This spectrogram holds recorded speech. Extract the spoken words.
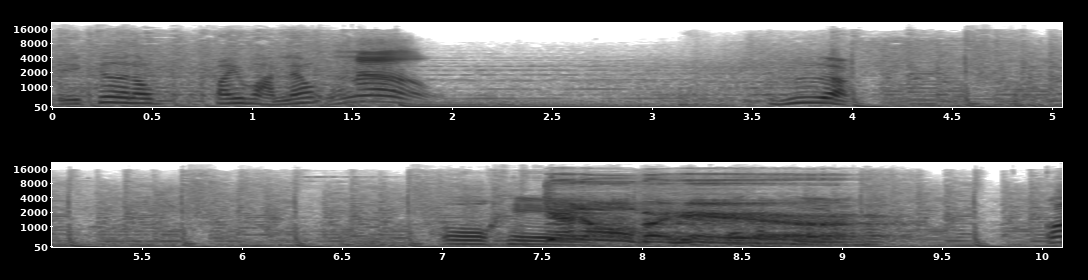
เอเกอร์เราไปหวันแล้ว No! เฮือก โอเค Get over ได้สักที here! นะฮะ ก็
